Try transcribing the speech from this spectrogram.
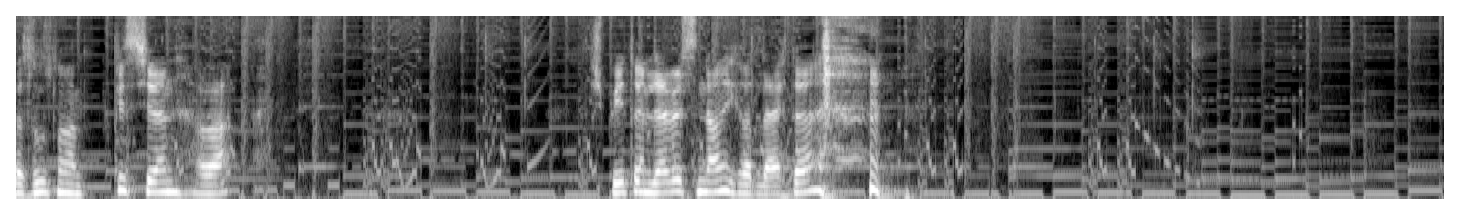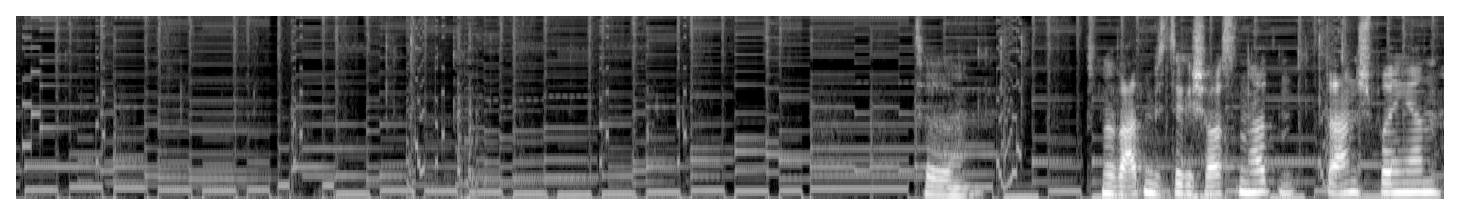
Versuch's noch ein bisschen, aber die späteren Levels sind auch nicht gerade leichter. so. Muss nur warten, bis der geschossen hat und dann springen.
